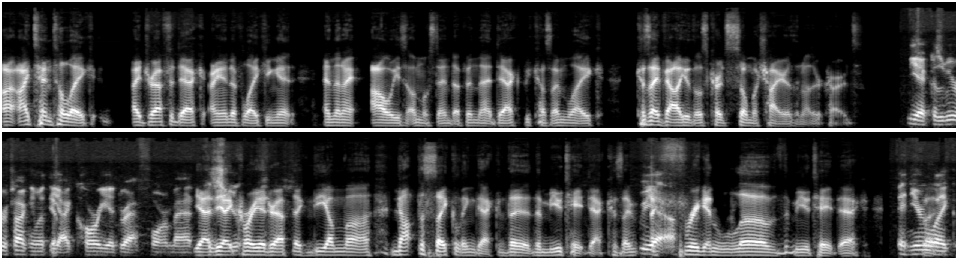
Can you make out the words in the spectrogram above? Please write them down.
I, I tend to like I draft a deck, I end up liking it, and then I always almost end up in that deck because I'm like because I value those cards so much higher than other cards. Yeah, because we were talking about the Ikoria draft format. Yeah, the you're- Ikoria draft deck, the um, uh, not the cycling deck, the the mutate deck, because I, Yeah. I friggin' love the mutate deck. And you're But- like,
